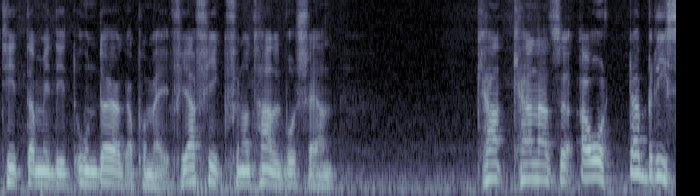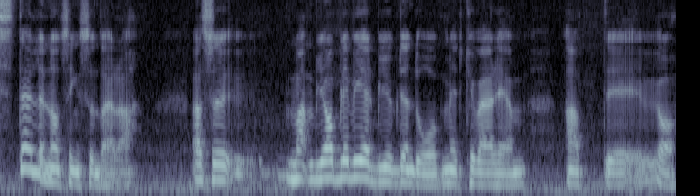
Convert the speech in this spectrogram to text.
titta med ditt onda öga på mig. För jag fick för något halvår sedan kan, kan alltså aorta brista eller någonting sånt där? Alltså, man, jag blev erbjuden då med ett kuvert hem att eh, ja,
